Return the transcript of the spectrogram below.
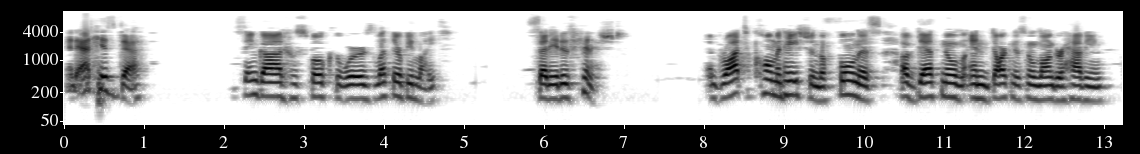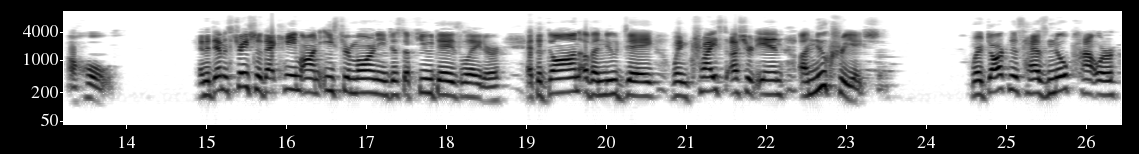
And at his death, the same God who spoke the words, let there be light, said it is finished, and brought to culmination the fullness of death no, and darkness no longer having a hold. And the demonstration of that came on Easter morning just a few days later at the dawn of a new day when Christ ushered in a new creation where darkness has no power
